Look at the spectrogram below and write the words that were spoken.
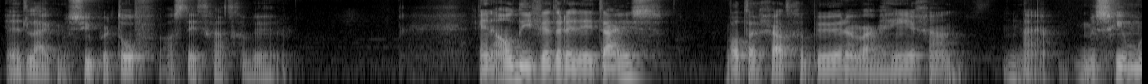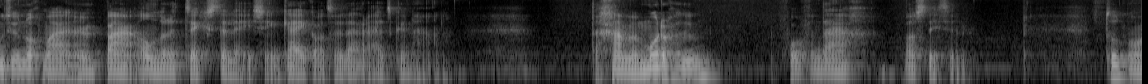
het lijkt me super tof als dit gaat gebeuren. En al die verdere details, wat er gaat gebeuren, waar we heen gaan. Nou ja, misschien moeten we nog maar een paar andere teksten lezen en kijken wat we daaruit kunnen halen. Dat gaan we morgen doen. Voor vandaag was dit hem. Tot morgen.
